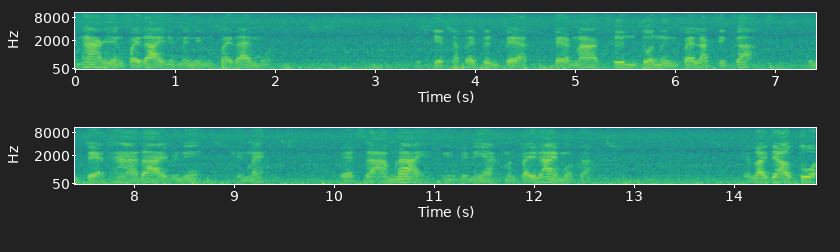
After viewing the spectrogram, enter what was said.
ดห้าก็ยังไปได้เห็นไหมนี่มันไปได้หมดเจ็ดถ้าไปเป็นแปดแปดมาคืนตัวหนึ่งไปหลักสิบก็ เป็นแปดห้าได้แบบนี้ เห็นไหมแปดสามได้นี่แบบนี้มันไปได้หมดอะแต่เราจะเอาตัว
